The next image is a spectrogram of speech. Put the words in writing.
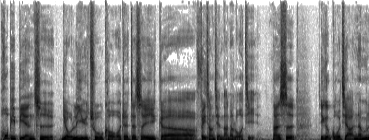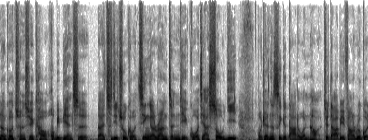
货币贬值有利于出口，我觉得这是一个非常简单的逻辑。但是一个国家能不能够纯粹靠货币贬值来刺激出口，进而让整体国家受益，我觉得那是一个大的问号。就打个比方，如果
